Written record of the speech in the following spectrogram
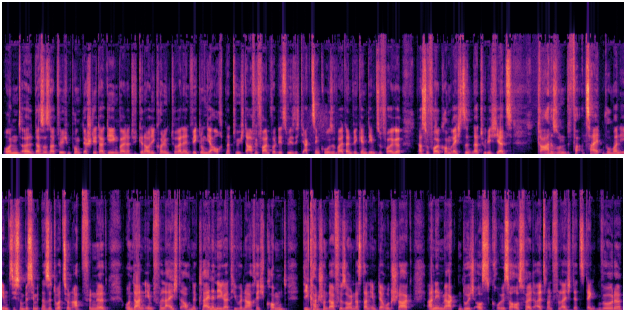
Und äh, das ist natürlich ein Punkt, der steht dagegen, weil natürlich genau die konjunkturelle Entwicklung ja auch natürlich dafür verantwortlich ist, wie sich die Aktienkurse weiterentwickeln. Demzufolge hast du vollkommen recht, sind natürlich jetzt gerade so Zeiten, wo man eben sich so ein bisschen mit einer Situation abfindet und dann eben vielleicht auch eine kleine negative Nachricht kommt, die kann schon dafür sorgen, dass dann eben der Rückschlag an den Märkten durchaus größer ausfällt, als man vielleicht jetzt denken würde.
